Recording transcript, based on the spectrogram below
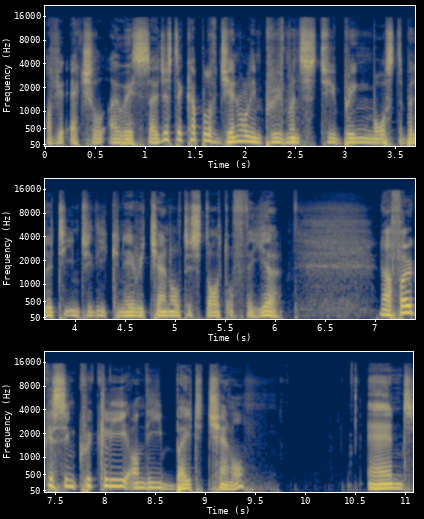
of your actual OS. So just a couple of general improvements to bring more stability into the Canary channel to start off the year. Now, focusing quickly on the beta channel, and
